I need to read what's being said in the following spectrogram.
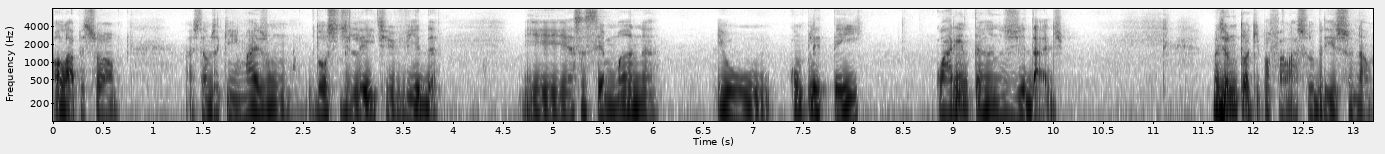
Olá pessoal, nós estamos aqui em mais um Doce de Leite Vida e essa semana eu completei 40 anos de idade. Mas eu não estou aqui para falar sobre isso não.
